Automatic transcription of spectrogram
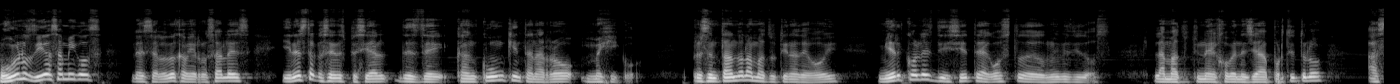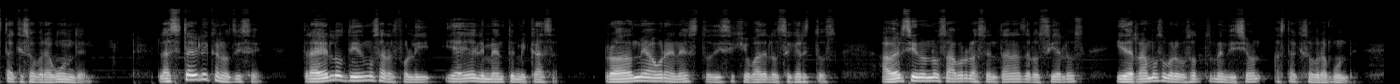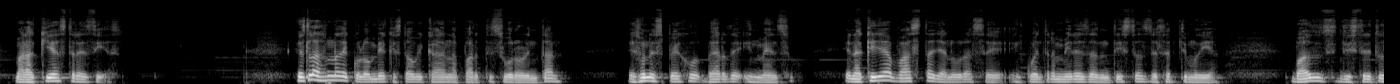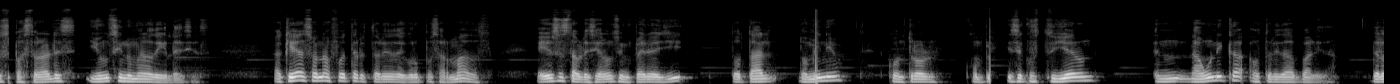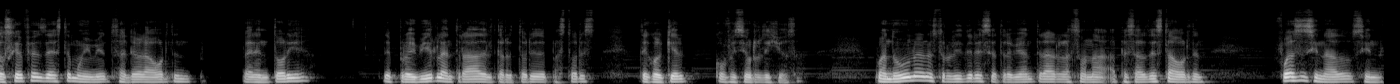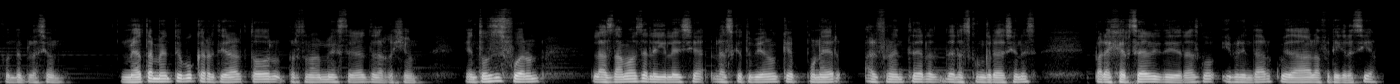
Muy buenos días amigos, les saludo Javier Rosales y en esta ocasión especial desde Cancún, Quintana Roo, México, presentando la matutina de hoy, miércoles 17 de agosto de 2022. La matutina de jóvenes lleva por título Hasta que sobreabunden. La cita bíblica nos dice, Traed los diezmos al alfolí y hay alimento en mi casa. Probadme ahora en esto, dice Jehová de los ejércitos, a ver si no nos abro las ventanas de los cielos y derramo sobre vosotros bendición hasta que sobreabunde. Malaquías 3:10. Es la zona de Colombia que está ubicada en la parte suroriental. Es un espejo verde inmenso. En aquella vasta llanura se encuentran miles de adventistas del séptimo día, varios distritos pastorales y un sinnúmero de iglesias. Aquella zona fue territorio de grupos armados. Ellos establecieron su imperio allí, total dominio, control completo, y se constituyeron en la única autoridad válida. De los jefes de este movimiento salió la orden perentoria de prohibir la entrada del territorio de pastores de cualquier confesión religiosa. Cuando uno de nuestros líderes se atrevió a entrar a la zona a pesar de esta orden, fue asesinado sin contemplación. Inmediatamente hubo que retirar todo el personal ministerial de la región. Entonces fueron las damas de la iglesia las que tuvieron que poner al frente de, las congregaciones para ejercer el liderazgo y brindar cuidado a la feligresía.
